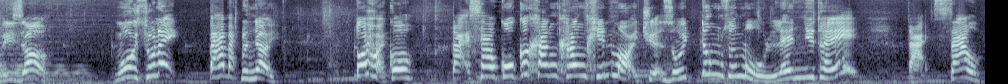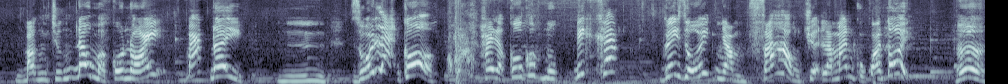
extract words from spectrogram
Bây giờ Ngồi xuống đây Ba mặt một nhảy Tôi hỏi cô Tại sao cô cứ khăng khăng khiến mọi chuyện rối tung rối mù lên như thế? Tại sao bằng chứng đâu mà cô nói Bác đây Rối loạn cô. Hay là cô có mục đích khác Gây rối nhằm phá hỏng chuyện làm ăn của quán tôi? Ừ,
